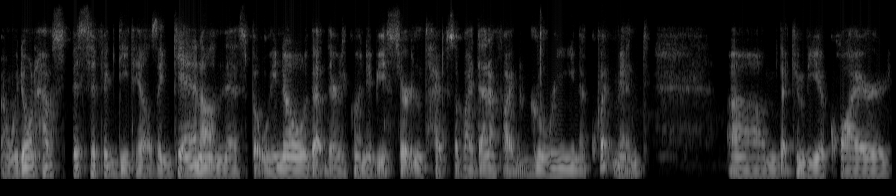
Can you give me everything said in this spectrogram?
and we don't have specific details again on this, but we know that there's going to be certain types of identified green equipment um, that can be acquired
